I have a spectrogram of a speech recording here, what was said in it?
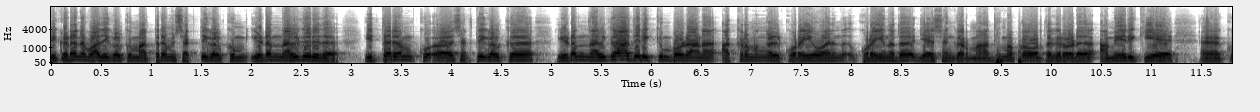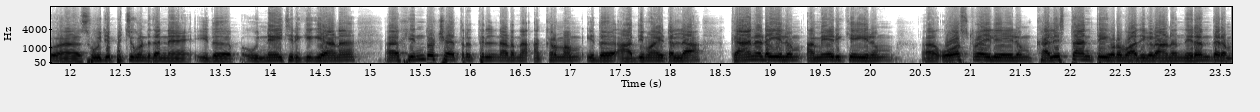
വിഘടനവാദികൾക്കും അത്തരം ശക്തികൾക്കും ഇടം നൽകരുത്. ഇത്തരം ശക്തികൾക്ക് ഇടം നൽകാതിരിക്കുമ്പോഴാണ് അക്രമങ്ങൾ കുറയുവാൻ കുറയുന്നത്. ജയശങ്കർ മാധ്യമപ്രവർത്തകരോട് അമേരിക്കയെ സൂചിപ്പിച്ചുകൊണ്ട് തന്നെ ഇത് ഉന്നയിച്ചിരിക്കുകയാണ്. ഹിന്ദു ക്ഷേത്രത്തിൽ നടന്ന അക്രമം ഇത് ആദ്യമായിട്ടല്ല. കാനഡയിലും അമേരിക്കയിലും ഓസ്ട്രേലിയയിലും ഖലിസ്ഥാൻ തീവ്രവാദികളാണ് നിരന്തരം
